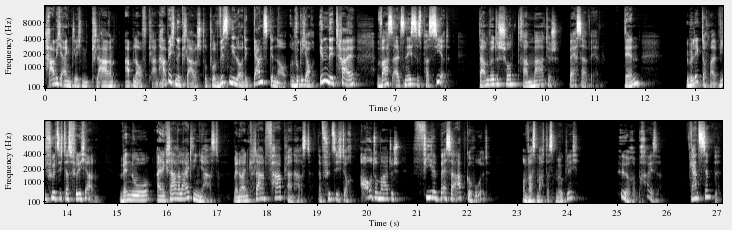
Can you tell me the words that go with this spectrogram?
habe ich eigentlich einen klaren Ablaufplan? Habe ich eine klare Struktur? Wissen die Leute ganz genau und wirklich auch im Detail, was als nächstes passiert? Dann wird es schon dramatisch besser werden. Denn überleg doch mal, wie fühlt sich das für dich an? Wenn du eine klare Leitlinie hast, wenn du einen klaren Fahrplan hast, dann fühlt sich doch automatisch viel besser abgeholt. Und was macht das möglich? Höhere Preise. Ganz simpel.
